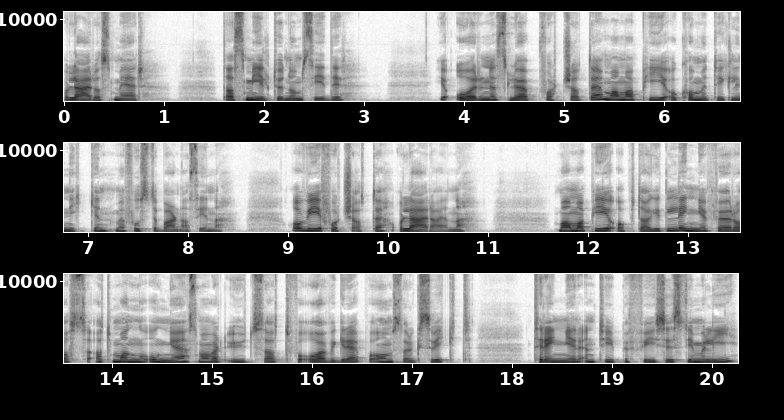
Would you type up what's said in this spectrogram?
og lære oss mer. Da smilte hun omsider. I årenes løp fortsatte mamma Pi å komme til klinikken med fosterbarna sine, og vi fortsatte å lære av henne. Mamma Pi oppdaget lenge før oss at mange unge som har vært utsatt for overgrep og omsorgssvikt, trenger en type fysisk stimuli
